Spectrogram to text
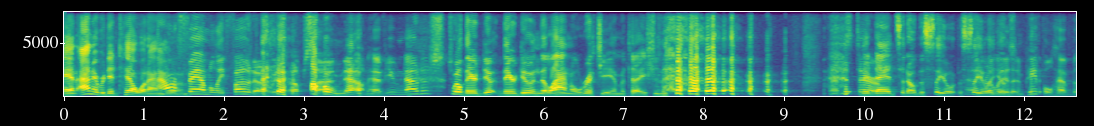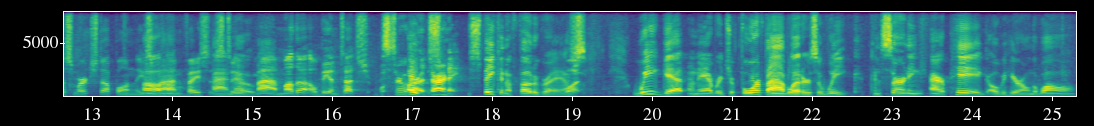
And I never did tell what I'm Our doing. family photo is upside Oh, no. down. Have you noticed? well, they're do, they're doing the Lionel Richie imitation. That's terrible. dad said on the seal, the That ceiling really is, the, and people have besmirched up on these Uh-huh. fine faces I too. know. My mother, I'll be in touch through Oh, her attorney. Speaking of photographs, What? we get an average of four or five letters a week concerning our pig over here on the wall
